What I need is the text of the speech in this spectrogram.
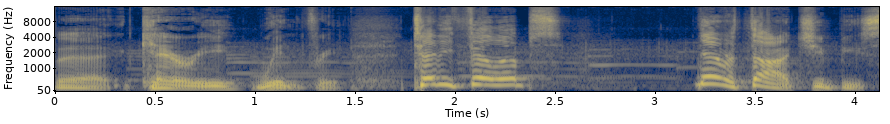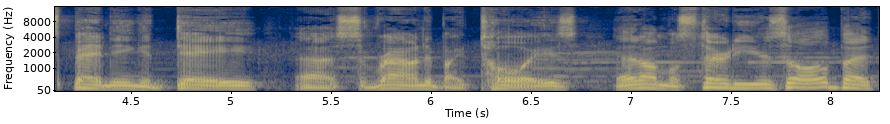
uh, Kerry Winfrey. Teddy Phillips Never thought she'd be spending a day uh, surrounded by toys at almost 30 years old, but,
